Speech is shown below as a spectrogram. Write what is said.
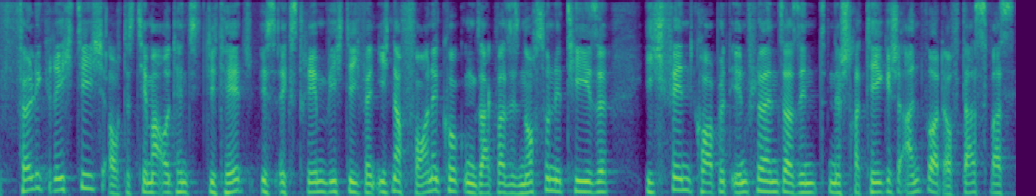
völlig richtig. Auch das Thema Authentizität ist extrem wichtig. Wenn ich nach vorne gucke und sage, was ist noch so eine These? Ich finde, Corporate Influencer sind eine strategische Antwort auf das, was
